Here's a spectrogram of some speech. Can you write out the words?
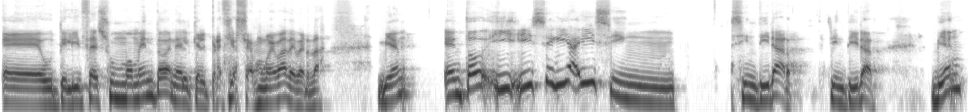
eh, utilices un momento en el que el precio se mueva de verdad. Bien, entonces, y, seguí ahí sin, sin tirar, sin tirar. Bien,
